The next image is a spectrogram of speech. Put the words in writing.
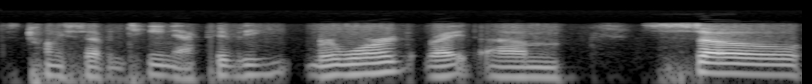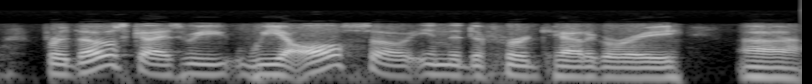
it's 2017 activity reward, right? Um, so for those guys, we we also in the deferred category uh,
